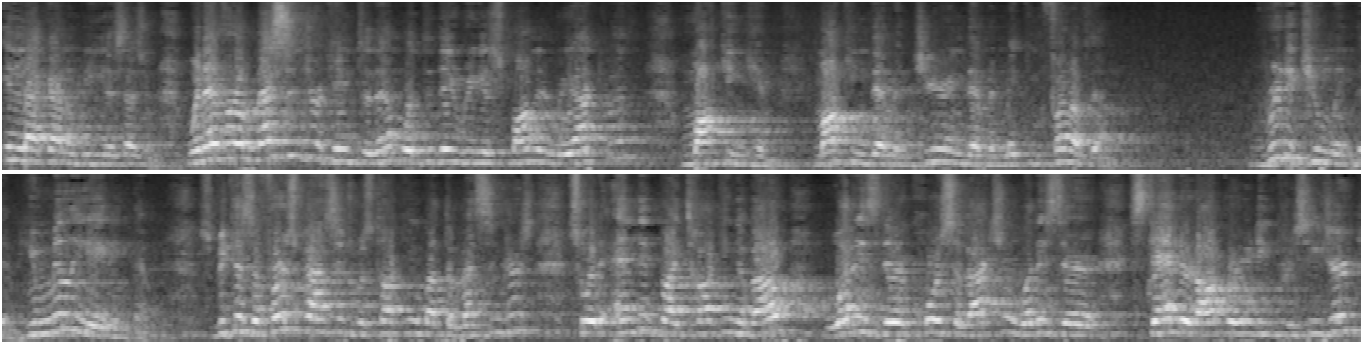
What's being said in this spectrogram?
إِلَّا كَانُوا بِهِ Whenever a messenger came to them, what did they respond and react with? Mocking him mocking them and jeering them and making fun of them, ridiculing them, humiliating them. Because the first passage was talking about the messengers, so it ended by talking about what is their course of action, what is their standard operating procedure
